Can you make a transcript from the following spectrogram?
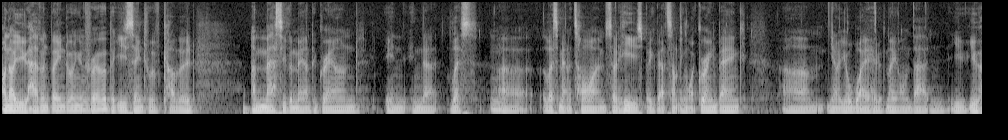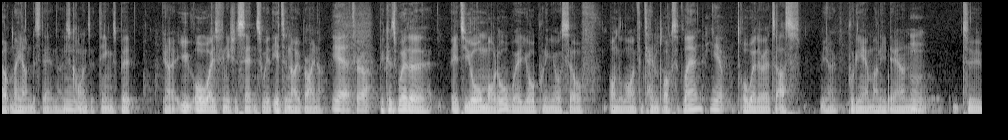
I know you haven't been doing it Mm. forever, but you seem to have covered a massive amount of ground in in that less Mm. uh, less amount of time. So to hear you speak about something like Greenbank. Um, you know, you're way ahead of me on that, and you, you help me understand those Mm. kinds of things. But you know, you always finish a sentence with "It's a no-brainer." Yeah, that's right. Because whether it's your model where you're putting yourself on the line for 10 blocks of land, Yep. or whether it's us, you know, putting our money down Mm. to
